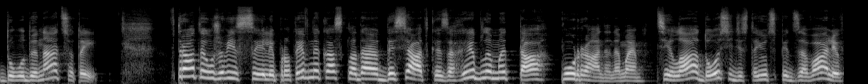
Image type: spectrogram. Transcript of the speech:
до одинадцятої. Втрати у живій силі противника складають десятки загиблими та пораненими. Тіла досі дістають з під завалів,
